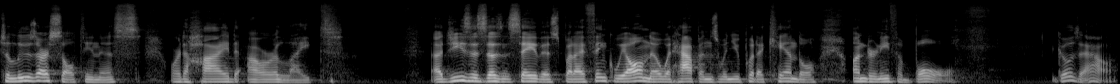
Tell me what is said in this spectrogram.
to lose our saltiness or to hide our light. Uh, Jesus doesn't say this, but I think we all know what happens when you put a candle underneath a bowl. It goes out.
